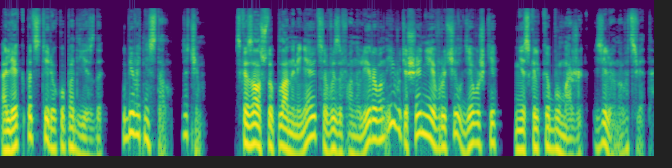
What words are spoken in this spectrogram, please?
Олег подстерег у подъезда. Убивать не стал. Зачем? Сказал, что планы меняются, вызов аннулирован, и в утешение вручил девушке несколько бумажек зеленого цвета.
